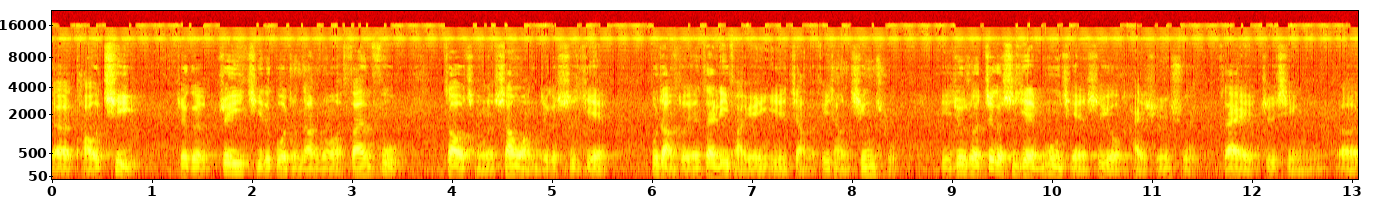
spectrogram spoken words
呃淘气这个追击的过程当中啊，翻覆，造成了伤亡这个事件，部长昨天在立法院也讲得非常清楚。也就是说，这个事件目前是由海巡署在执行，呃，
